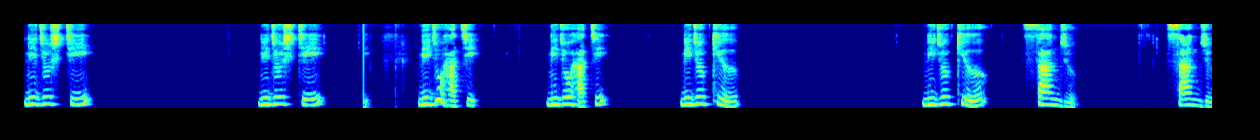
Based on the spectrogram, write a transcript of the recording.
26 27 27 28 28 29 29 30 সানজু।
